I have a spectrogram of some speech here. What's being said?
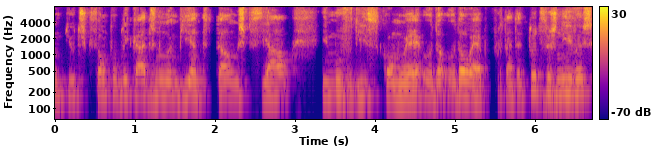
conteúdos que são publicados num ambiente tão especial e movediço como é o da, o da web. Portanto, a todos os níveis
